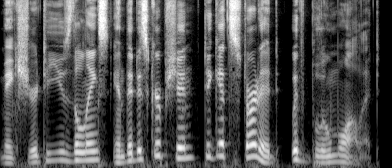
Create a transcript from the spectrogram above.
Make sure to use the links in the description to get started with Blum Wallet.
